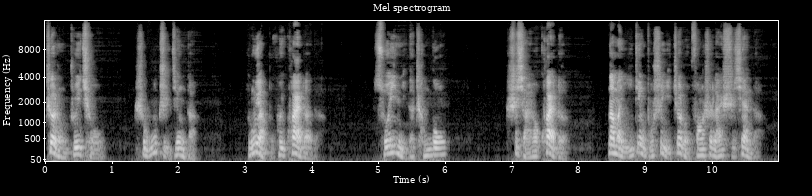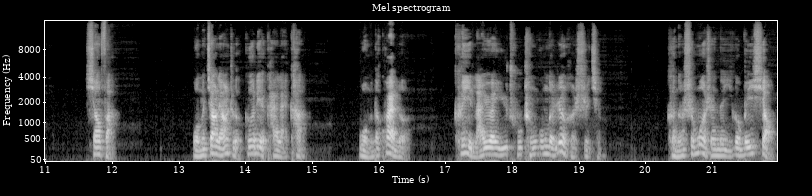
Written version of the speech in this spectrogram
这种追求是无止境的，永远不会快乐的。所以，你的成功是想要快乐，那么一定不是以这种方式来实现的。相反，我们将两者割裂开来看，我们的快乐可以来源于除成功的任何事情，可能是陌生人的一个微笑，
